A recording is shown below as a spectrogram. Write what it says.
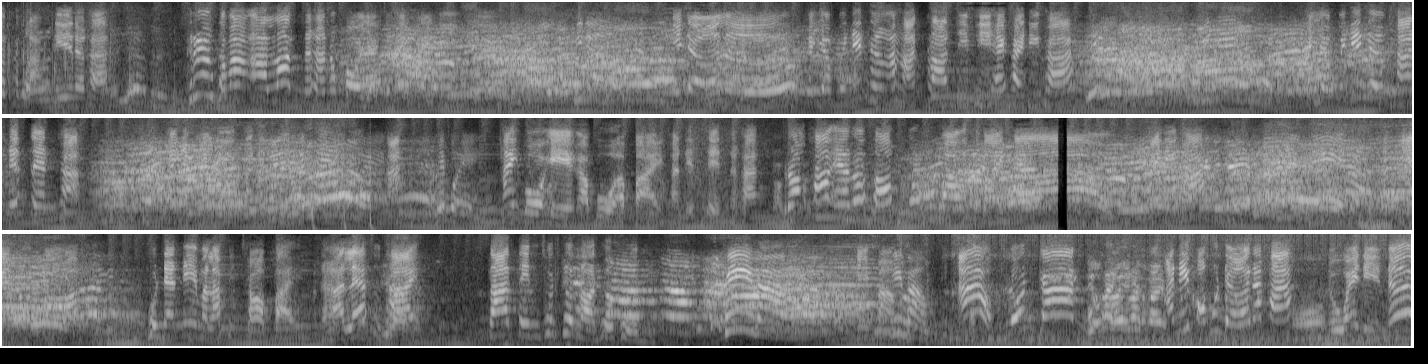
อร์ข้างหลังนี้นะคะ เครื่องสำอางอาร์ลอนนะคะน้องบอยอยากจะให้ใครดีพี่เด๋อพี่เด๋อเลยขยับไปนิดนึงอาหารปลาซีพีให้ใครดีคะขยับไปนิดนึงค่ะเนสเซนค่ะ ให้กับใครดีค่ะเนสเซนฮะให้โบเองให้โบเองอะโบอาไปค่ะเนสเซนนะคะรองเท้าแอโรซอฟนุ่มเบาสบายกาย นนี่มารับผิดชอบไปนะคะ และสุดท้ายซาตินชุดเครื่องนอนเพื่อคุณ พี่หมาพี่หมาพี่หม่อ้าวลุ้นกัน เดี๋ยวใครเดี๋ยวใคร อันนี้ของคุณเด๋อนะคะ ดูไว้ดีหนึ่ง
